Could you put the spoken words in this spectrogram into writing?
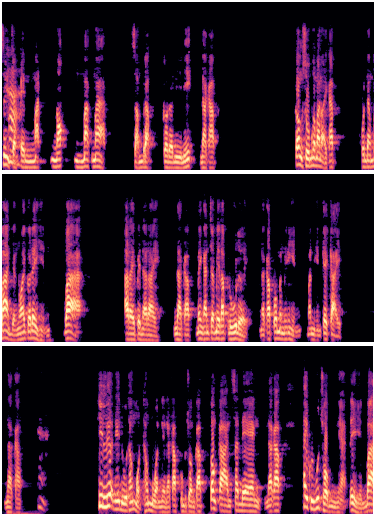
ซึ่งค่ะจะเป็นหมัดน็อกมาก ๆสำหรับกรณีนี้นะครับ กล้องซูมเข้ามาหน่อยครับ คนทางบ้านอย่างน้อยก็ได้เห็นว่าอะไรเป็นอะไรนะครับ ไม่งั้นจะไม่รับรู้เลยนะครับ เพราะมันไม่เห็นมันเห็นไกลๆนะครับอ่าที่เลื่อนให้ดูทั้งหมดทั้งมวลเนี่ยนะครับคุณผู้ชมครับต้องการแสดงนะครับ ให้คุณผู้ชมเนี่ยได้เห็นว่า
